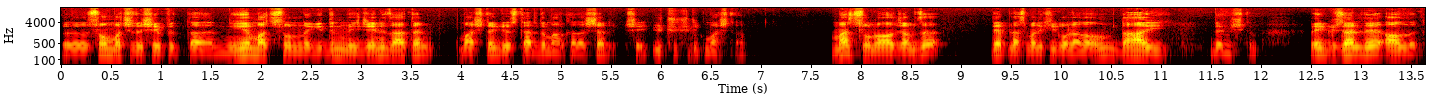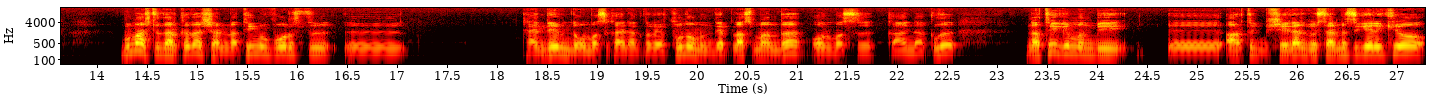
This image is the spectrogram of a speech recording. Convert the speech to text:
E, son maçı da Sheffield'da niye maç sonuna gidilmeyeceğini zaten maçta gösterdim arkadaşlar. Şey 3-3'lük maçta. Maç sonu alacağımıza deplasman 2 gol alalım daha iyi demiştim. Ve güzel de aldık. Bu maçta da arkadaşlar Nottingham Forest'ı e, kendi evinde olması kaynaklı ve Fulham'ın deplasmanda olması kaynaklı Nottingham'ın bir e, artık bir şeyler göstermesi gerekiyor.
